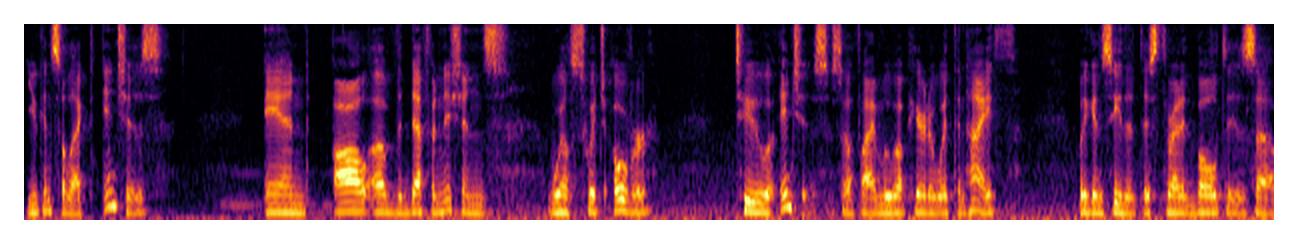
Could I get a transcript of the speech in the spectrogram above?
you can select inches, and all of the definitions will switch over to inches. So if I move up here to width and height, we can see that this threaded bolt is uh,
